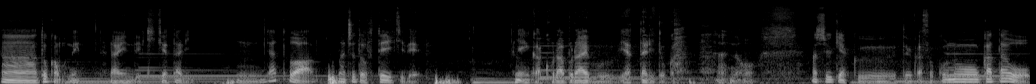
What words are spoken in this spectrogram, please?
あとかもね、LINE で聞けたり、うん、であとは、まあ、ちょっと不定期で何かコラボライブやったりとか、あの、まあ、集客というかそこの方を、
